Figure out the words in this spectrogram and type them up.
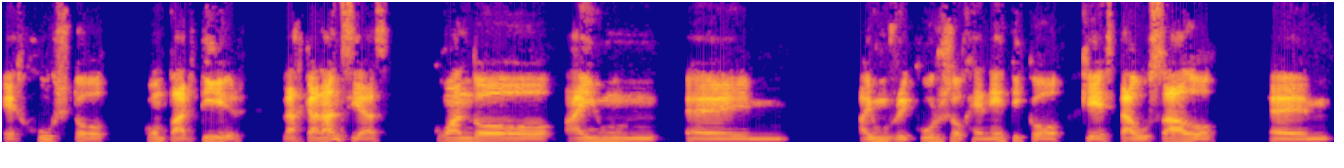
es justo compartir las ganancias cuando hay un, em, hay un recurso genético que está usado, em,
